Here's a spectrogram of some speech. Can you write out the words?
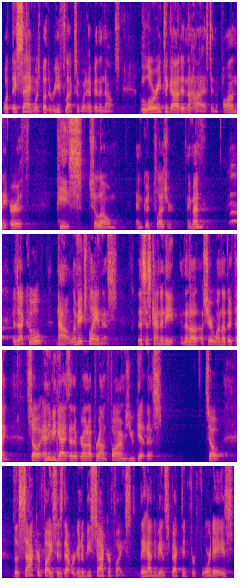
What they sang was but the reflex of what had been announced. Glory to God in the highest, and upon the earth, peace, shalom, and good pleasure. Amen? Is that cool? Now, let me explain this. This is kind of neat. And then I'll, I'll, share one other thing. So, any of you guys that have grown up around farms, you get this. So, the sacrifices that were going to be sacrificed, they had to be inspected for four days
